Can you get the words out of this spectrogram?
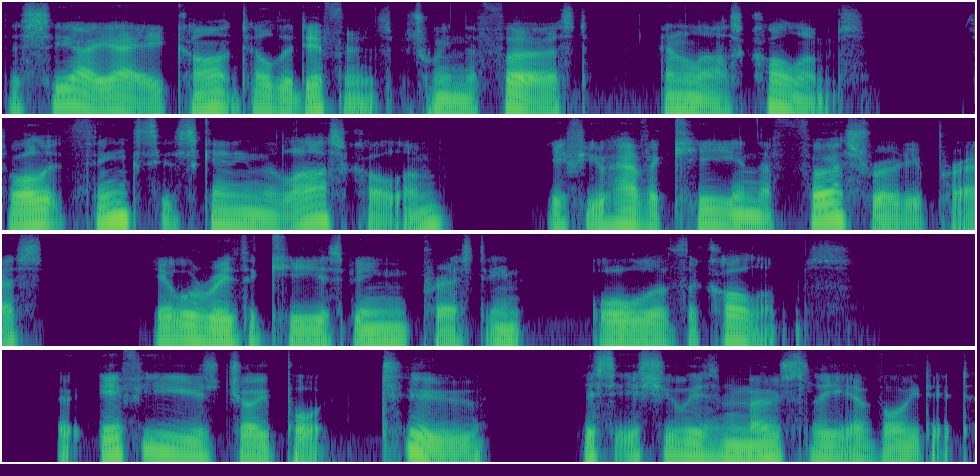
the CIA can't tell the difference between the first and last columns. So while it thinks it's scanning the last column, if you have a key in the first row you depressed, it will read the key as being pressed in all of the columns. So if you use joyport 2, this issue is mostly avoided,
